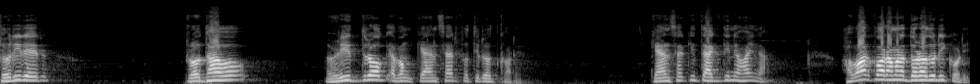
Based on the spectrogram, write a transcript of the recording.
শরীরের প্রদাহ, হৃদরোগ এবং ক্যান্সার প্রতিরোধ করে। ক্যান্সার কিন্তু একদিনে হয় না। হওয়ার পর আমরা দৌড়াদৌড়ি করি।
